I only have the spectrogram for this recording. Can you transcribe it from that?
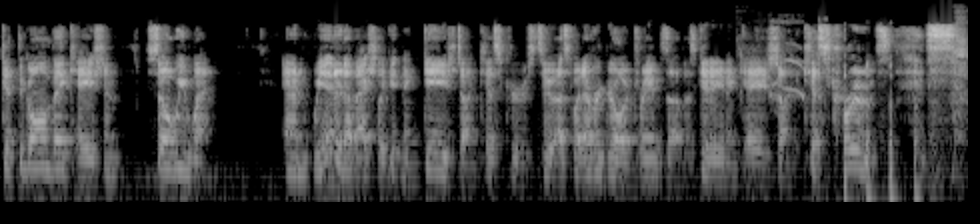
get to go on vacation." So we went. And we ended up actually getting engaged on Kiss Cruise too. That's what every girl dreams of is getting engaged on the Kiss Cruise.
